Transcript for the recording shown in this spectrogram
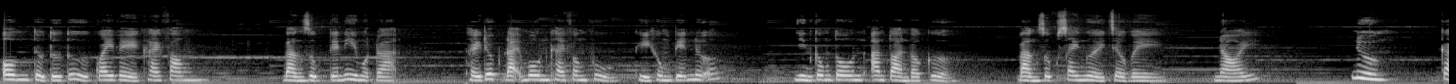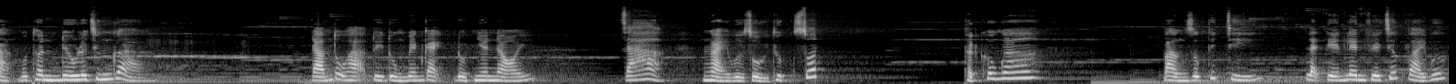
ôm tiểu tứ tử quay về khai phong. Bàng dục tiến y một đoạn, thấy được đại môn khai phong phủ thì không tiến nữa. Nhìn công tôn an toàn vào cửa, bàng dục xoay người trở về, nói Nương, cả một thân đều là trứng gà. Đám thủ hạ tùy tùng bên cạnh đột nhiên nói Ra, dạ, ngài vừa rồi thực xuất Thật không á? Bàng dục thích chí, lại tiến lên phía trước vài bước.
